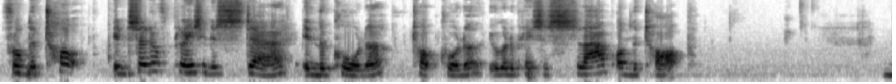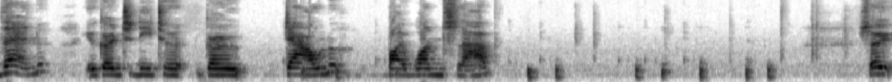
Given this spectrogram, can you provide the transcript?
from the top instead of placing a stair in the corner top corner you're going to place a slab on the top. Then you're going to need to go down by one slab so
